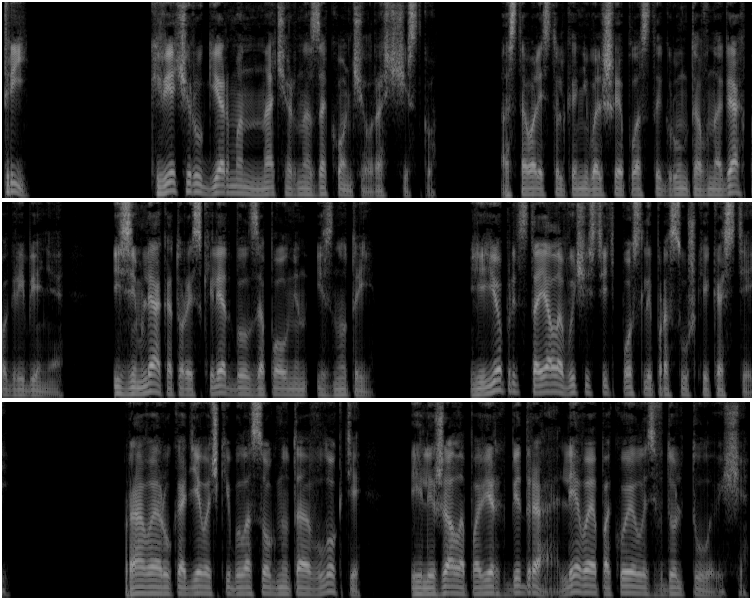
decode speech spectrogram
3. К вечеру Герман начерно закончил расчистку. Оставались только небольшие пласты грунта в ногах погребения и земля, которой скелет был заполнен изнутри. Ее предстояло вычистить после просушки костей. Правая рука девочки была согнута в локте и лежала поверх бедра, левая покоилась вдоль туловища.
